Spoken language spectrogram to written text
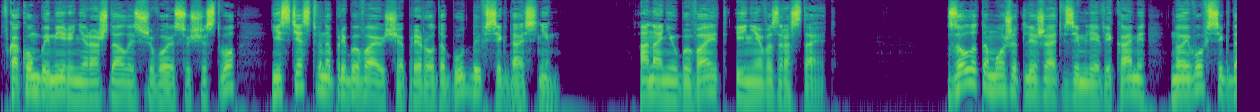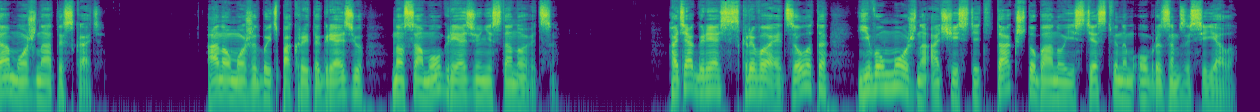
В каком бы мире ни рождалось живое существо, естественно, пребывающая природа Будды всегда с ним. Она не убывает и не возрастает. Золото может лежать в земле веками, но его всегда можно отыскать. Оно может быть покрыто грязью, но само грязью не становится. Хотя грязь скрывает золото, его можно очистить так, чтобы оно естественным образом засияло.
